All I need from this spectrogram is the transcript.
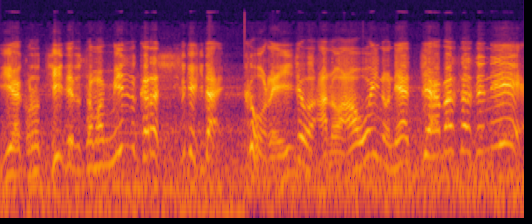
次はこのティーデル様自ら出撃だ。これ以上あの青いのには邪魔させねえ。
